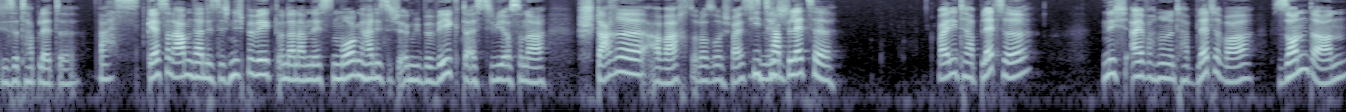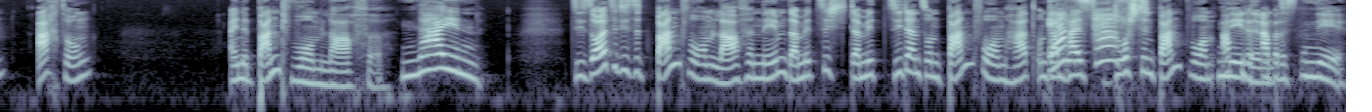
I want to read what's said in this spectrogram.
Diese Tablette. Was? Gestern Abend hat die sich nicht bewegt und dann am nächsten Morgen hat die sich irgendwie bewegt. Da ist sie wie aus so einer Starre erwacht oder so. Ich weiß Die es nicht. Tablette. Weil die Tablette nicht einfach nur eine Tablette war, sondern, Achtung, eine Bandwurmlarve. Nein. Sie sollte diese Bandwurmlarve nehmen, damit sich, damit sie dann so einen Bandwurm hat und dann Ernsthaft? halt durch den Bandwurm Nee, abnimmt. das, aber das, nee.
